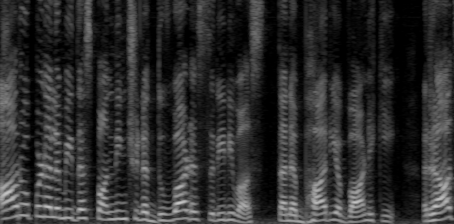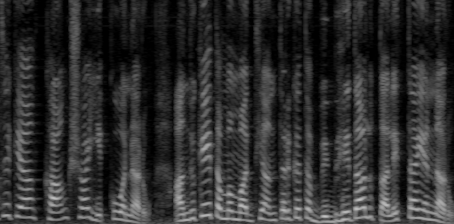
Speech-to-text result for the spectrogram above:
ఆరోపణల మీద స్పందించిన దువ్వాడ శ్రీనివాస్ తన భార్య వాణికి రాజకీయ కాంక్ష ఎక్కువన్నారు. అందుకే తమ మధ్య అంతర్గత విభేదాలు తలెత్తాయన్నారు.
